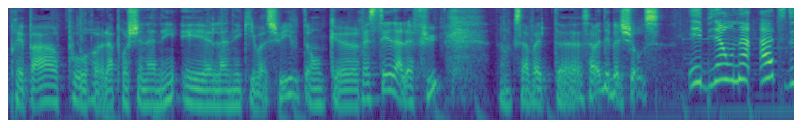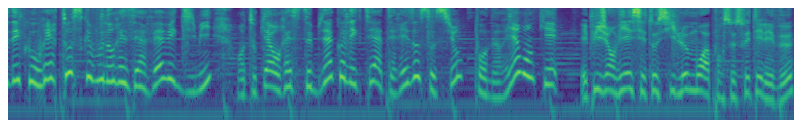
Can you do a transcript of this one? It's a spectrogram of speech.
prépare pour la prochaine année et l'année qui va suivre. Donc restez à l'affût. Donc ça va être euh, ça va être des belles choses. Eh bien, on a hâte de découvrir tout ce que vous nous réservez avec Jimmy. En tout cas, on reste bien connecté à tes réseaux sociaux pour ne rien manquer. Et puis janvier, c'est aussi le mois pour se souhaiter les vœux.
